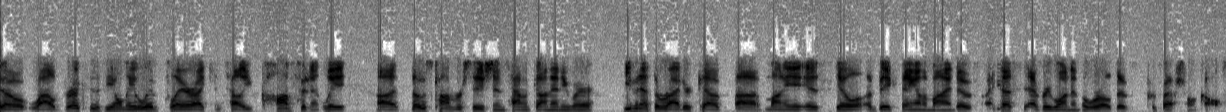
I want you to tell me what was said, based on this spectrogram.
So while Brooks is the only LIV player, I can tell you confidently uh, those conversations haven't gone anywhere. Even at the Ryder Cup, uh, money is still a big thing on the mind of, I guess, everyone in the world of professional golf.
